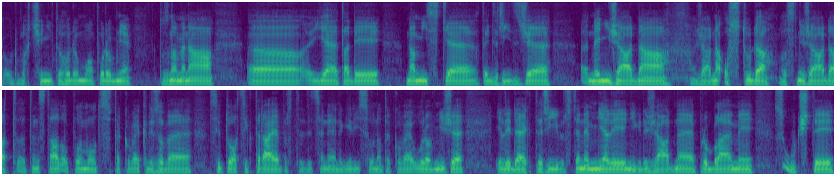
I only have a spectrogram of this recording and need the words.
odvlhčení toho domu a podobně. To znamená, eh, je tady na místě teď říct, že není žádná, žádná ostuda vlastně žádat ten stát o pomoc v takové krizové situaci, která je prostě ty ceny energie jsou na takové úrovni, že i lidé, kteří prostě neměli nikdy žádné problémy s účty,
